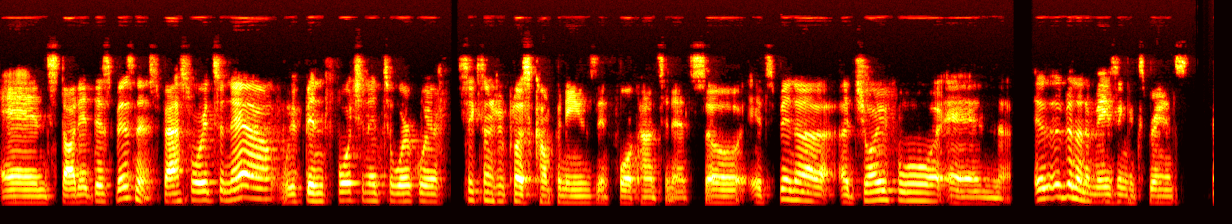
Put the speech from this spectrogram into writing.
and started this business. Fast forward to now, we've been fortunate to work with 600 plus companies in four continents. So it's been a, a joyful and it's been an amazing experience.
